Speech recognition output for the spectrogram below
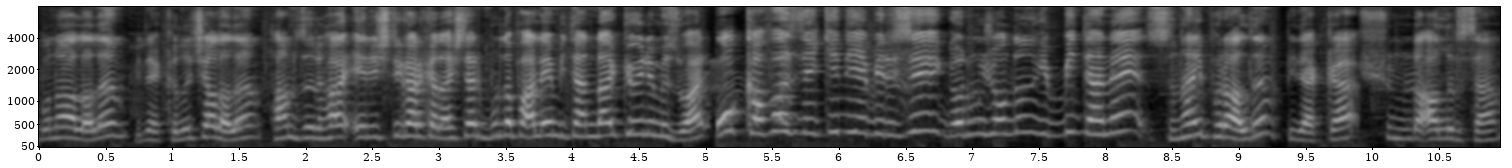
Bunu alalım. Bir de kılıç alalım. Tam zırha eriştik arkadaşlar. Burada parlayan bir tane daha köylümüz var. O kafa zeki diye birisi görmüş olduğunuz gibi bir tane sniper aldım. Bir dakika. Şunu da alırsam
